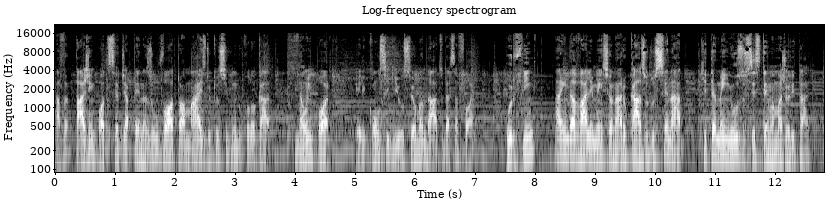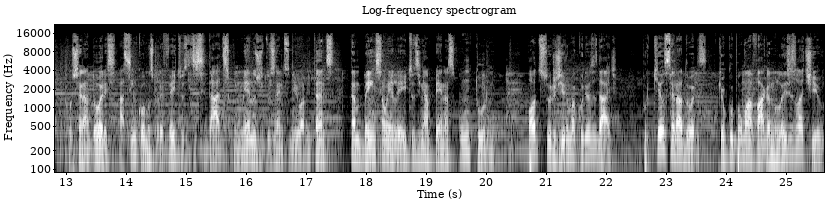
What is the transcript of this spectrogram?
A vantagem pode ser de apenas um voto a mais do que o segundo colocado. Não importa, ele conseguiu o seu mandato dessa forma. Por fim, ainda vale mencionar o caso do Senado, que também usa o sistema majoritário. Os senadores, assim como os prefeitos de cidades com menos de 200 mil habitantes, também são eleitos em apenas um turno. Pode surgir uma curiosidade: por que os senadores, que ocupam uma vaga no legislativo,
